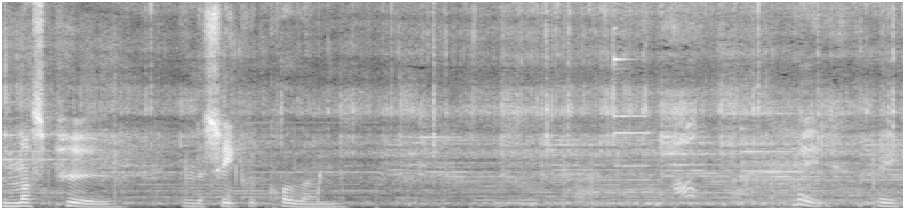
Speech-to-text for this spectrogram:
We must poo in the secret column. Wait, wait,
